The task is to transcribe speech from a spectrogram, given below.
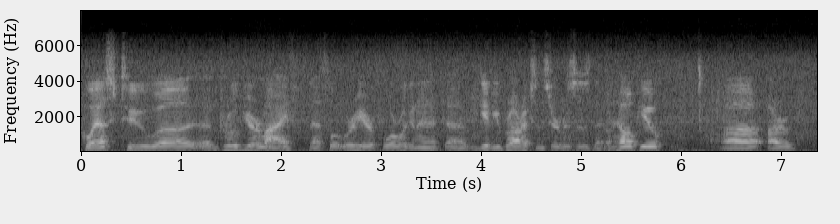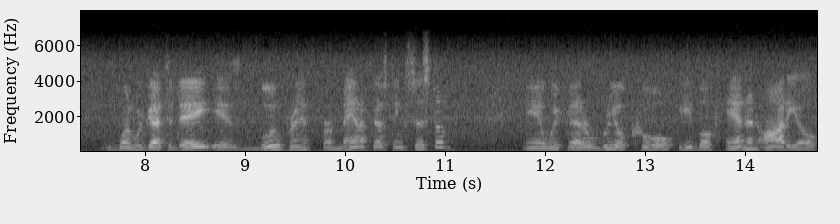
quest to uh, improve your life. That's what we're here for. We're going to uh, give you products and services that will help you. Uh, our one we've got today is Blueprint for Manifesting System. And we've got a real cool ebook and an audio.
